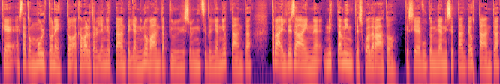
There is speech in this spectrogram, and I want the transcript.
che è stato molto netto a cavallo tra gli anni 80 e gli anni 90, più verso l'inizio degli anni 80, tra il design nettamente squadrato che si è avuto negli anni 70 e 80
